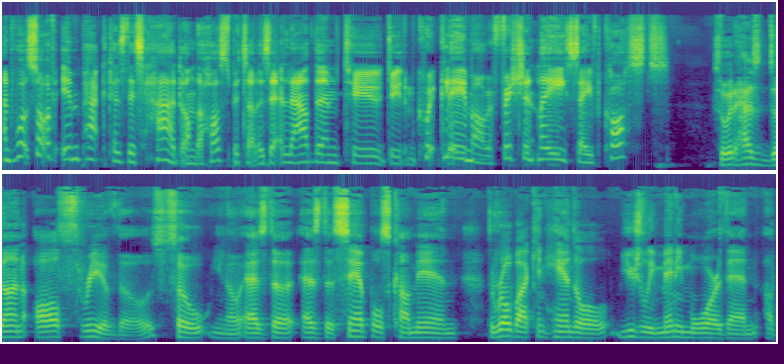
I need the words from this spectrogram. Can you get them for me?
And what sort of impact has this had on the hospital? Has it allowed them to do them quickly, more efficiently, saved costs? So it has done all three of those. So, you know, as the as the samples come in, the robot can handle usually many more than an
